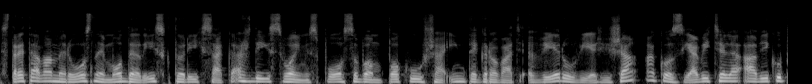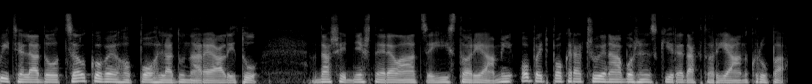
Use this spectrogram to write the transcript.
stretávame rôzne modely, z ktorých sa každý svojím spôsobom pokúša integrovať vieru v Ježiša ako zjaviteľa a vykupiteľa do celkového pohľadu na realitu. V našej dnešnej relácii Históriami opäť pokračuje náboženský redaktor Ján Krupa.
